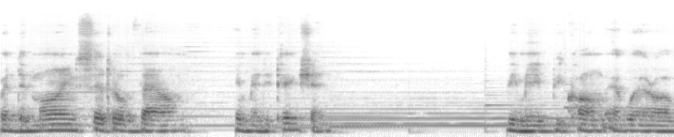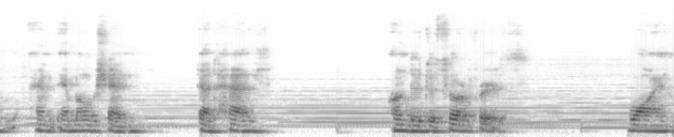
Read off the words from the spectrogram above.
When the mind settles down in meditation, we may become aware of an emotion that has under the surface while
